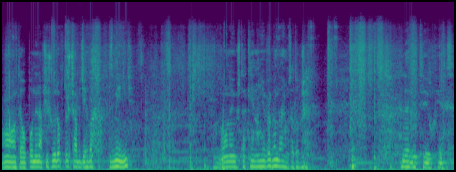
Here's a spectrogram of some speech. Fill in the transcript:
O, te opony na przyszły rok to już trzeba będzie chyba zmienić. Bo one już takie no nie wyglądają za dobrze. Lewy tył jest.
